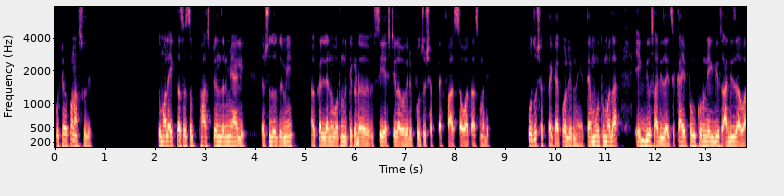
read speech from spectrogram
कुठं पण असू दे. तुम्हाला एक तासाचं फास्ट ट्रेन जर मिळाली तर सुद्धा तुम्ही कल्याणवरून तिकडं सी एस टीला वगैरे पोचू शकताय फास्ट सव्वा तासमध्ये. पोचू शकताय काय प्रॉब्लेम नाही त्यामुळे तुम्हाला एक दिवस आधी जायचं काय पण करून एक दिवस आधी जावा.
